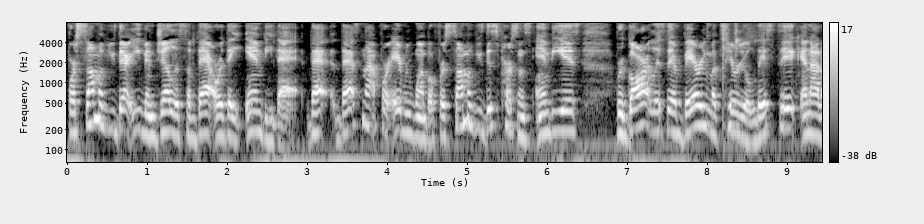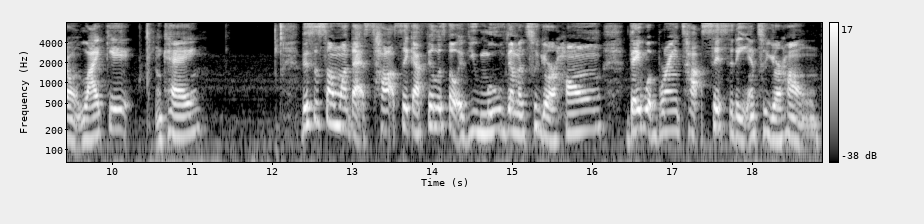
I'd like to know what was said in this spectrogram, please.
for some of you they're even jealous of that or they envy that that that's not for everyone but for some of you this person's envious regardless, they're very materialistic and I don't like it. Okay. This is someone that's toxic. I feel as though if you move them into your home, they would bring toxicity into your home.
